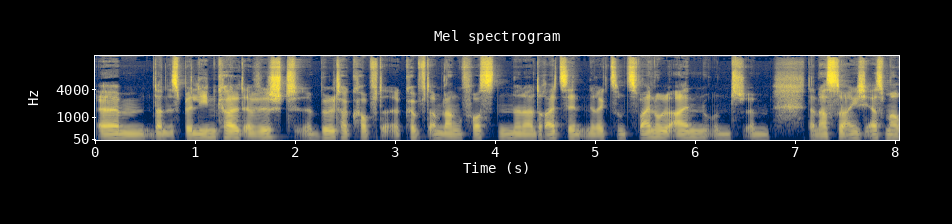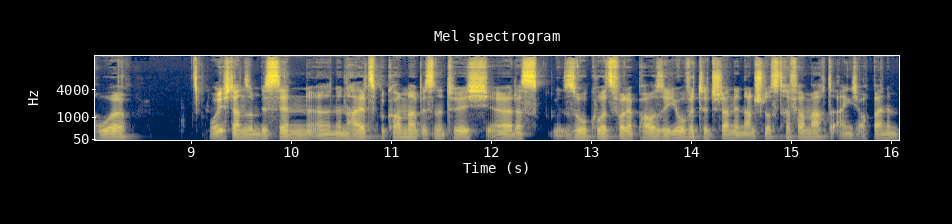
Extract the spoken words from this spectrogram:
Ähm, dann ist Berlin kalt erwischt. Äh, Bülter köpft, äh, köpft am langen Pfosten in der 13. direkt zum 2-0 ein und ähm, dann hast du eigentlich erstmal Ruhe. Wo ich dann so ein bisschen äh, einen Hals bekommen habe, ist natürlich, äh, dass so kurz vor der Pause Jovetic dann den Anschlusstreffer macht, eigentlich auch bei einem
